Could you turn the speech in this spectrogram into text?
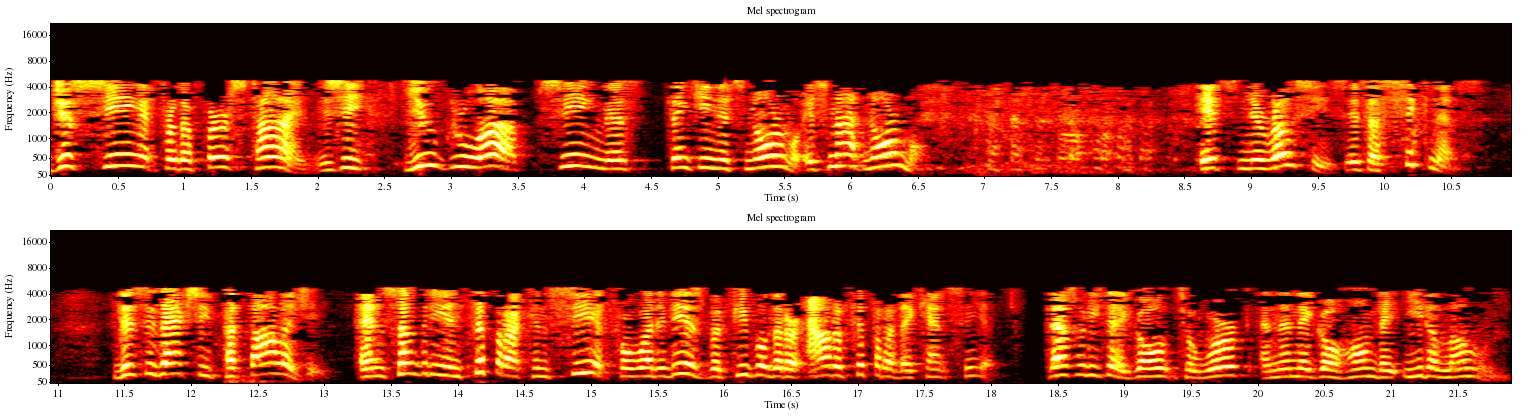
just seeing it for the first time. You see, you grew up seeing this thinking it's normal. It's not normal. It's neuroses. It's a sickness. This is actually pathology. And somebody in fitra can see it for what it is, but people that are out of fitra, they can't see it. That's what he said. They go to work and then they go home, they eat alone.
